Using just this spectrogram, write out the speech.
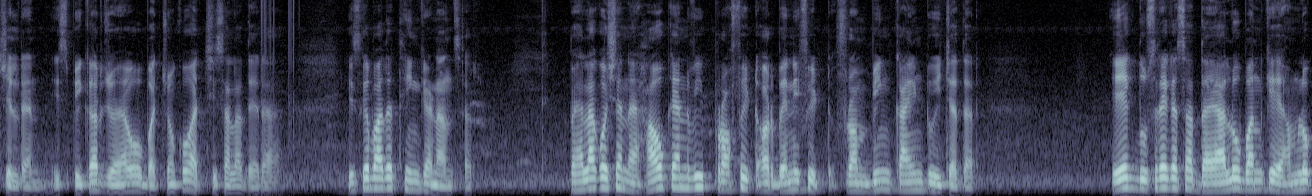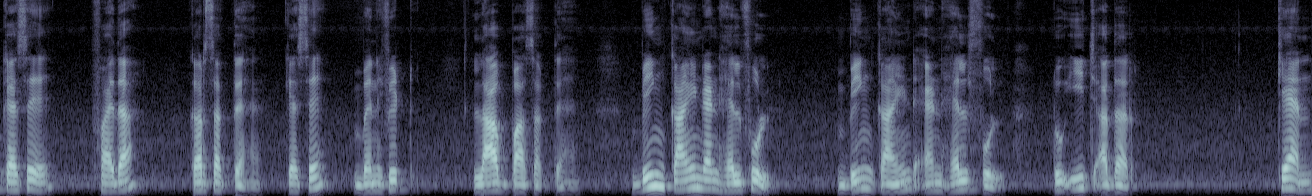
children speaker जो है वो बच्चों को अच्छी सलाह दे रहा है। इसके बाद है थिंक एंड आंसर पहला क्वेश्चन है हाउ कैन वी प्रॉफिट और benefit from being kind to each other एक दूसरे के साथ दयालु बन के हम लोग कैसे फ़ायदा कर सकते हैं? कैसे बेनिफिट लाभ पा सकते हैं? Being kind and helpful being kind and helpful to each other can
